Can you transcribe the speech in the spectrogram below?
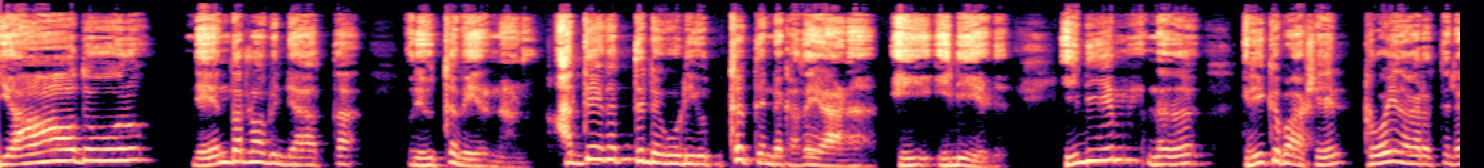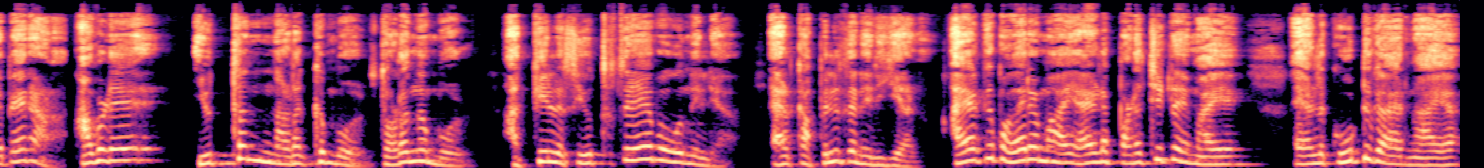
യാതൊരു നിയന്ത്രണവുമില്ലാത്ത ഒരു യുദ്ധവീരനാണ്. അദ്ദേഹത്തിന്റെ കൂടി യുദ്ധത്തിന്റെ കഥയാണ് ഈ ഇലിയഡ്. ഇലിയം എന്നത് ഗ്രീക്ക് ഭാഷയിൽ ട്രോയ് നഗരത്തിന്റെ പേരാണ്. അവിടെ യുദ്ധം നടക്കുമ്പോൾ തുടങ്ങുമ്പോൾ അക്കിലസ് യുദ്ധത്തിലേ പോകുന്നില്ല. അയാൾ കപ്പലിൽ തന്നെ ഇരിക്കുകയാണ്. അയാൾക്ക് പകരമായി അയാളുടെ പടച്ചിട്ടയുമായ അയാളുടെ കൂട്ടുകാരനായ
